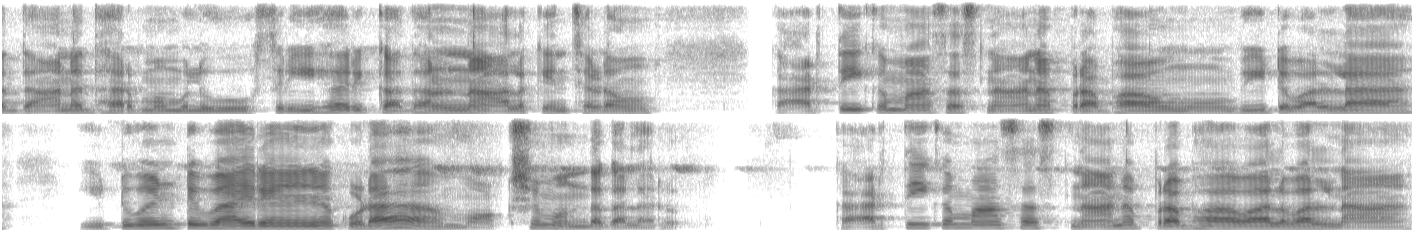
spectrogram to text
దాన ధర్మములు శ్రీహరి కథలను ఆలకించడం కార్తీక మాస స్నాన ప్రభావము వీటి వల్ల ఎటువంటి వారైనా కూడా మోక్షం పొందగలరు. కార్తీక మాస స్నాన ప్రభావాల వలన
